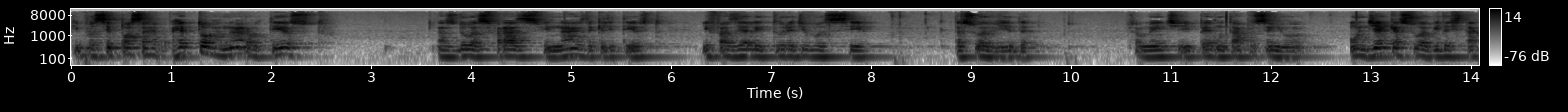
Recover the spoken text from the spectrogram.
Que você possa retornar ao texto, as duas frases finais daquele texto, e fazer a leitura de você, da sua vida. Somente perguntar para o Senhor: Onde é que a sua vida está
